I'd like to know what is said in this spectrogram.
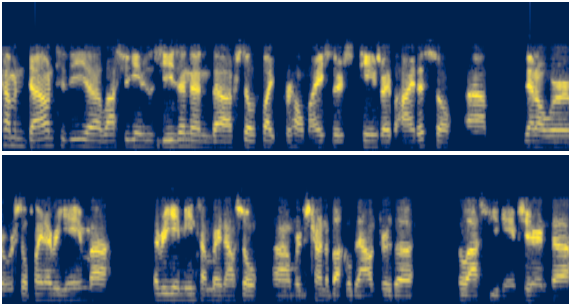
coming down to the uh, last few games of the season, and uh, still fighting for home ice. There's teams right behind us, so um, you know we're we're still playing every game. Uh, every game means something right now, so um, we're just trying to buckle down for the the last few games here and uh,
